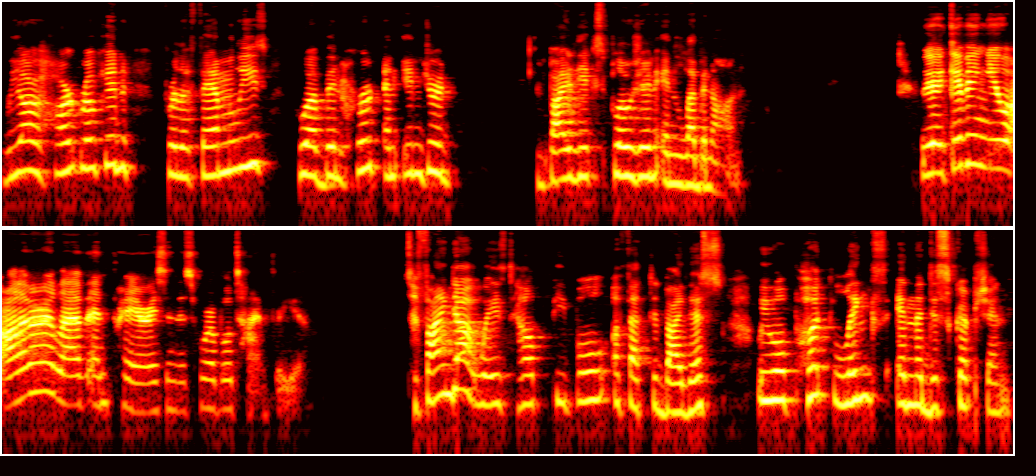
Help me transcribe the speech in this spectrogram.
We are heartbroken for the families who have been hurt and injured by the explosion in Lebanon. We are giving you all of our love and prayers in this horrible time for you. To find out ways to help people affected by this, we will put links in the description.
